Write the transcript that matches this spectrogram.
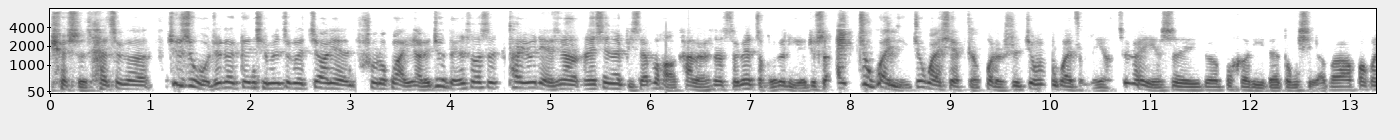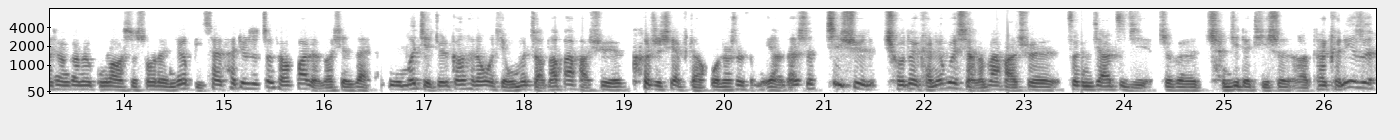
确实，他这个就是我觉得跟前面这个教练说的话一样的，就等于说是他有点像，哎，现在比赛不好看了，他随便找了个理由，就是哎，就怪你，就怪 shift，或者是就怪怎么样，这个也是一个不合理的东西了吧？包括像刚才古老师说的，你这个比赛它就是正常发展到现在，我们解决刚才的问题，我们找到办法去克制 shift，或者是怎么样，但是继续球队肯定会想着办法去增加自己这个成绩的提升啊，他肯定是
